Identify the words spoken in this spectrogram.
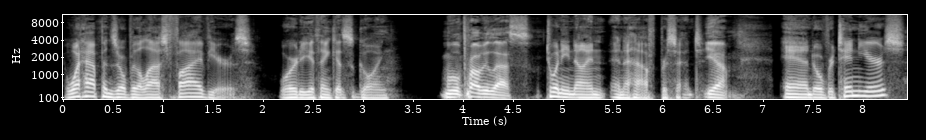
What happens over the last five years? Where do you think it's going? Well, probably less. 29.5%. Yeah. And over 10 years,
